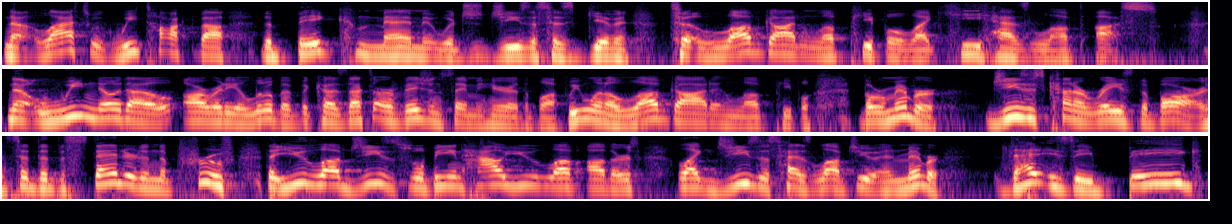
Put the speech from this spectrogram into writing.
Now, last week we talked about the big commandment which Jesus has given to love God and love people like he has loved us. Now, we know that already a little bit because that's our vision statement here at the Bluff. We want to love God and love people. But remember, Jesus kind of raised the bar and said that the standard and the proof that you love Jesus will be in how you love others like Jesus has loved you. And remember, that is a big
